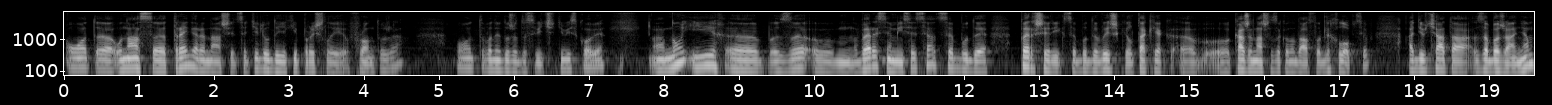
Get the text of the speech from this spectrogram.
От е, у нас е, тренери наші це ті люди, які пройшли фронт уже. От вони дуже досвідчені військові. Ну і е, з вересня місяця це буде перший рік, це буде вишкіл, так як каже наше законодавство для хлопців, а дівчата за бажанням.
